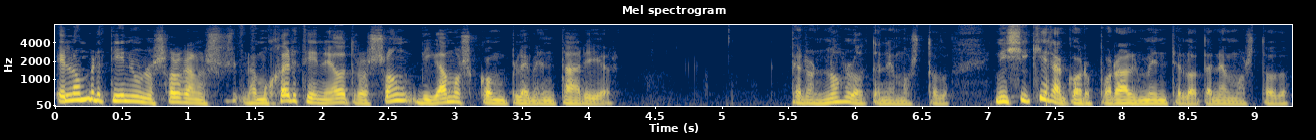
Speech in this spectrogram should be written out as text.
El hombre tiene unos órganos, la mujer tiene otros, son, digamos, complementarios. Pero no lo tenemos todo, ni siquiera corporalmente lo tenemos todo,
